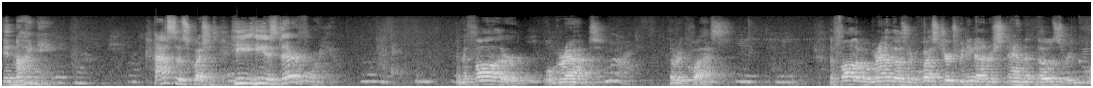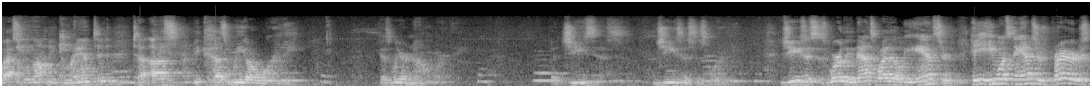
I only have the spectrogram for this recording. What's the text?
in my name. Ask those questions. He, he is there for you. And the Father will grant the request. The Father will grant those requests. Church, we need to understand that those requests will not be granted to us because we are worthy. Because we are not worthy. But Jesus, Jesus is worthy. Jesus is worthy, and that's why they'll be answered. He, he wants to answer prayers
